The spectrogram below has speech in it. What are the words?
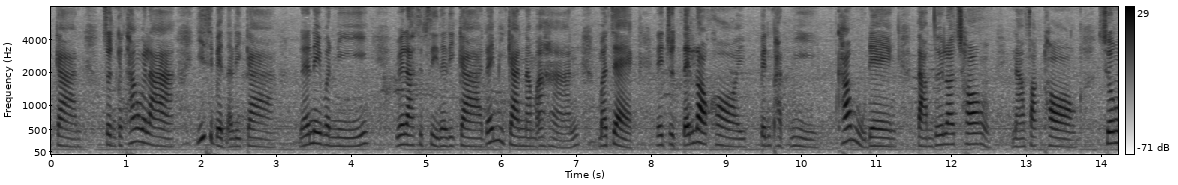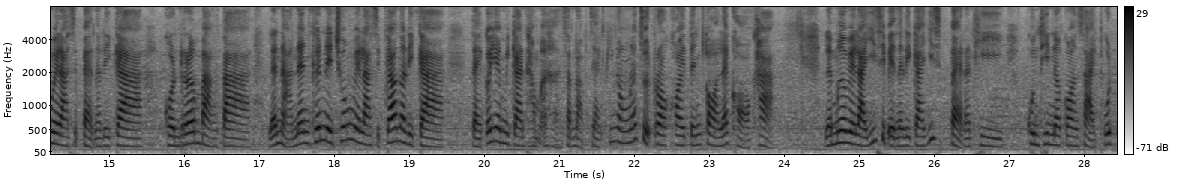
ริการ จนกระทั่งเวลา 21 นาฬิกา และในวันนี้เวลา 14 นาฬิกาได้มีการนำอาหาร มาแจกในจุดเต็นท์รอคอย เป็นผัดหมี่ข้าวหมูแดง ตามด้วยลอดช่อง น้ำฟักทอง ช่วงเวลา 18 นาฬิกา คนเริ่มบางตา และหนาแน่นขึ้นในช่วงเวลา 19 นาฬิกา แต่ก็ยังมีการทำอาหารสำหรับแจกพี่น้องณจุดรอคอยเต็นท์กอและขอค่ะ และเมื่อเวลา 21นาฬิกา28 นาที คุณธินกรสายพุทธ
